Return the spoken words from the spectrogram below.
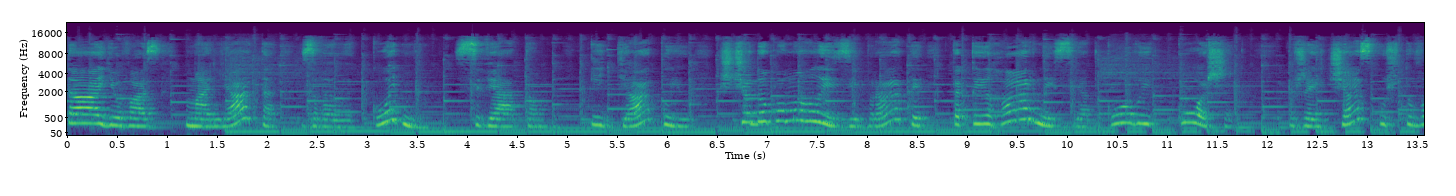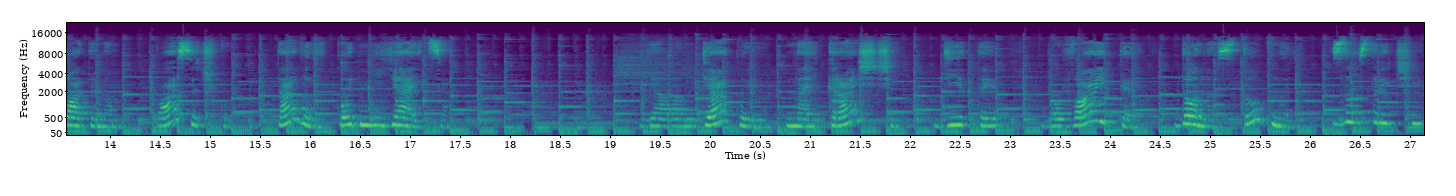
Вітаю вас, малята, з Великоднім святом і дякую, що допомогли зібрати такий гарний святковий кошик. Вже й час куштувати нам пасочку та великодні яйця. Я вам дякую, найкращі діти. Бувайте до наступної зустрічі!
